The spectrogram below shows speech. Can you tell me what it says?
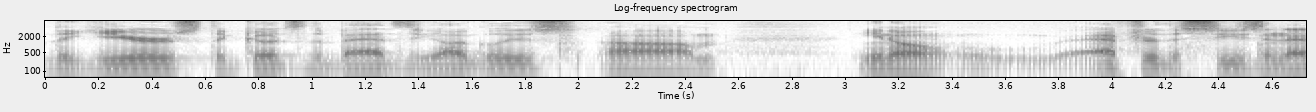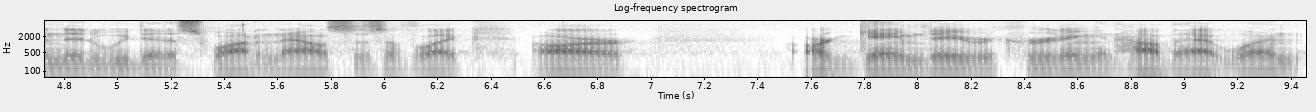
the years, the goods, the bads, the uglies. Um, you know, after the season ended, we did a SWOT analysis of like our our game day recruiting and how that went.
